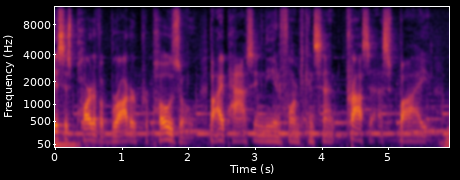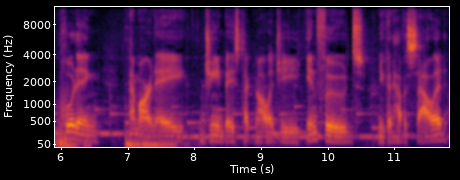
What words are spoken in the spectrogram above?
This is part of a broader proposal bypassing the informed consent process by putting mRNA gene-based technology in foods. You could have a salad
